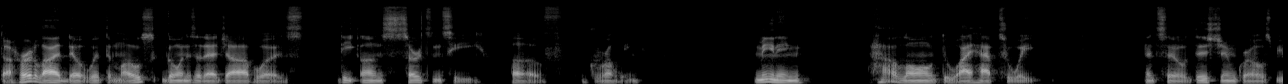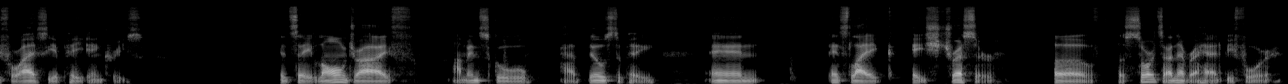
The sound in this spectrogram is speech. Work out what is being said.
the hurdle I dealt with the most going into that job was the uncertainty of growing. Meaning, how long do I have to wait until this gym grows before I see a pay increase? It's a long drive. I'm in school, I have bills to pay, and it's like a stressor of a sorts I never had before.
